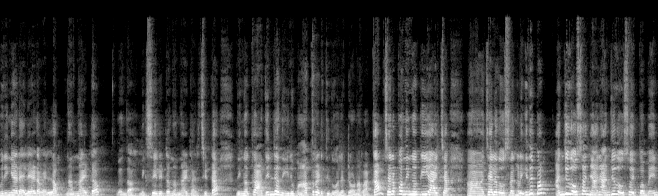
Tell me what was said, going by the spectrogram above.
മുരിങ്ങയുടെ ഇലയുടെ വെള്ളം നന്നായിട്ട് എന്താ മിക്സിയിലിട്ട് നന്നായിട്ട് അരച്ചിട്ട് നിങ്ങൾക്ക് അതിന്റെ നീര് മാത്രം എടുത്ത് ഇതുപോലെ ടോണറാക്കാം ചിലപ്പോൾ നിങ്ങൾക്ക് ഈ ആഴ്ച ചില ദിവസങ്ങൾ ഇതിപ്പം അഞ്ച് ദിവസം ഞാൻ അഞ്ച് ദിവസം ഇപ്പം മെയിൻ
